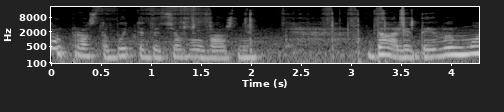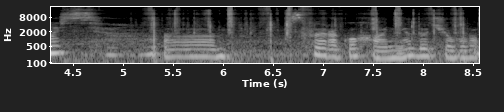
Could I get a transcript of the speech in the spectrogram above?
Ну, просто будьте до цього уважні. Далі дивимось. Е, сфера кохання. До чого вам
